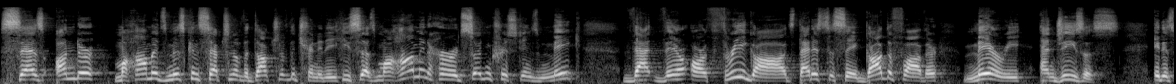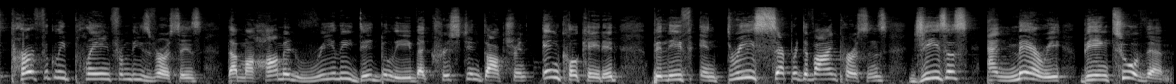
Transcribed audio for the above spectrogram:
says under Muhammad's misconception of the doctrine of the Trinity, he says Muhammad heard certain Christians make that there are three gods, that is to say, God the Father, Mary, and Jesus. It is perfectly plain from these verses that Muhammad really did believe that Christian doctrine inculcated belief in three separate divine persons, Jesus and Mary being two of them.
